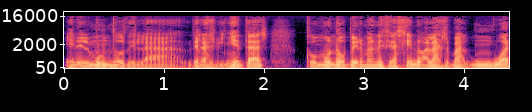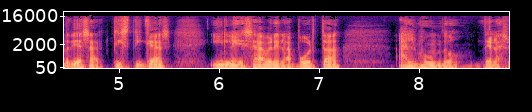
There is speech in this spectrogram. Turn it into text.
en el mundo de, la, de las viñetas, cómo no permanece ajeno a las vanguardias artísticas y les abre la puerta al mundo de las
